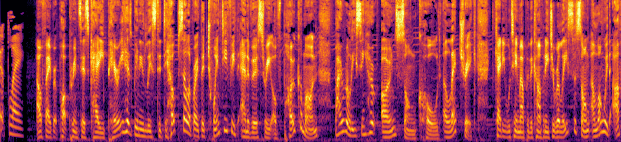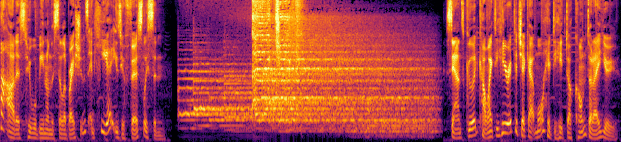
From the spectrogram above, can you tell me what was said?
Hit play. Our favourite pop princess Katy Perry has been enlisted to help celebrate the 25th anniversary of Pokemon by releasing her own song called Electric. Katy will team up with the company to release the song along with other artists who will be in on the celebrations, and here is your first listen. Sounds good. Can't wait to hear it. To check out more, head to hit.com.au.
